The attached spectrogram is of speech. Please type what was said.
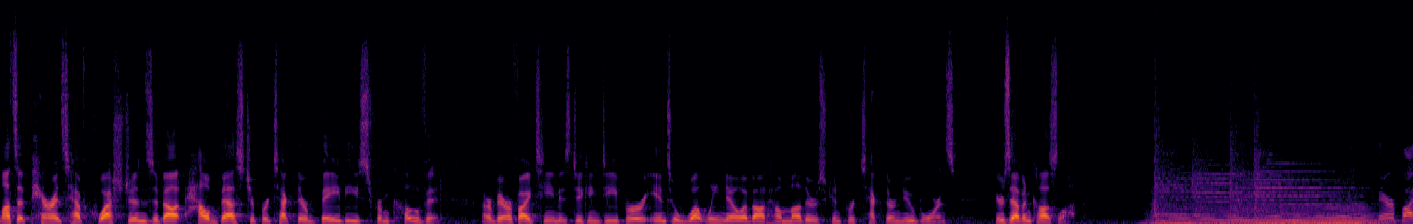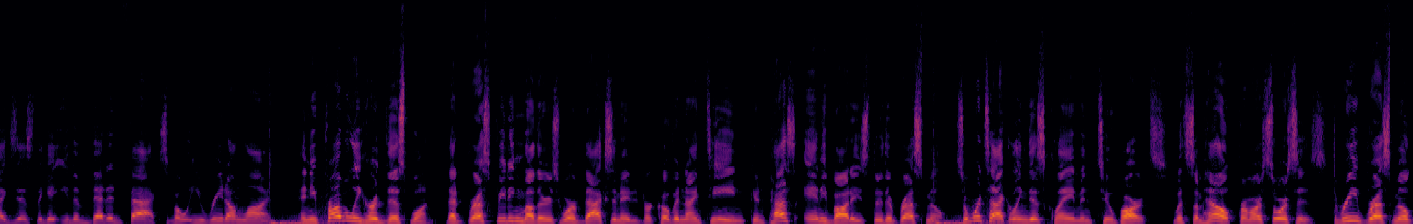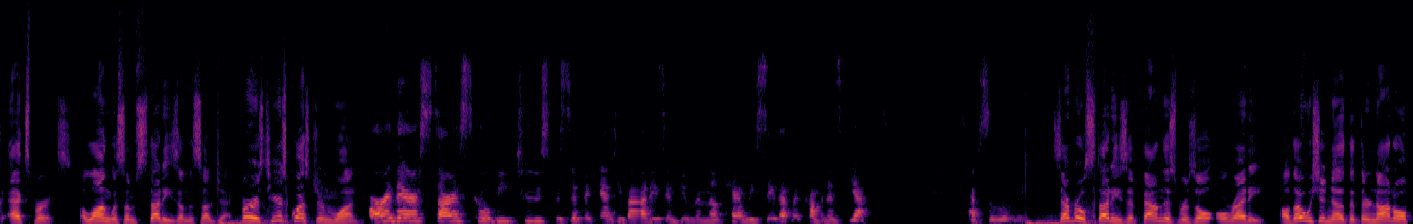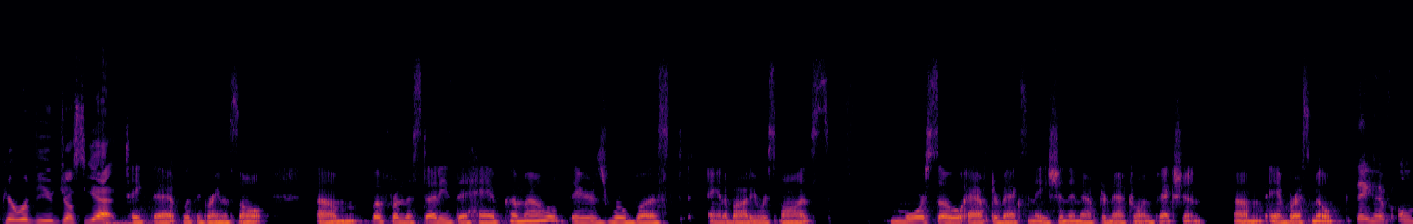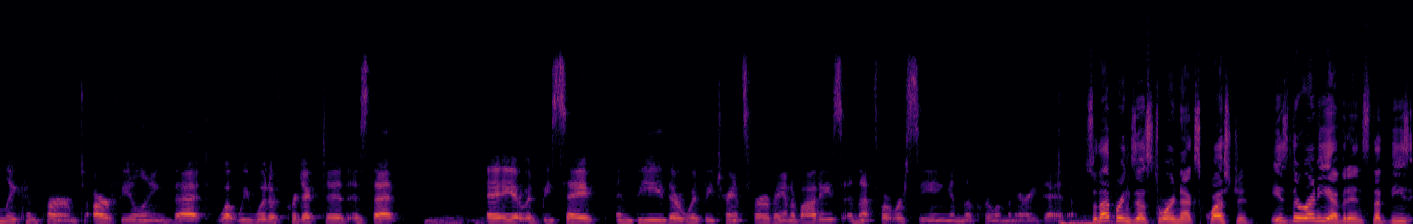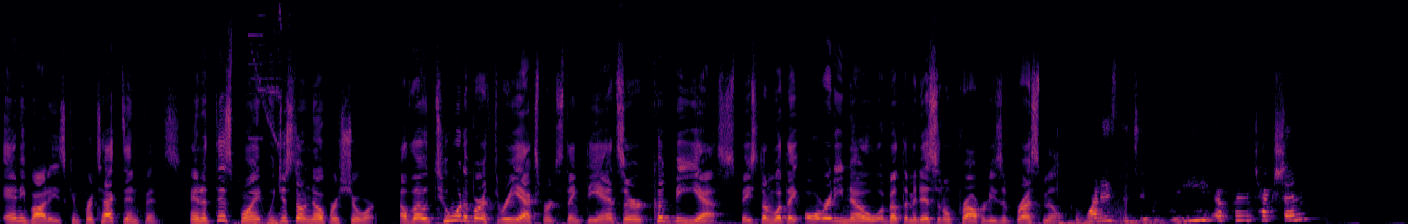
Lots of parents have questions about how best to protect their babies from COVID. Our Verify team is digging deeper into what we know about how mothers can protect their newborns. Here's Evan Koslof. Verify exists to get you the vetted facts about what you read online. And you've probably heard this one that breastfeeding mothers who are vaccinated for COVID 19 can pass antibodies through their breast milk. So we're tackling this claim in two parts, with some help from our sources three breast milk experts, along with some studies on the subject. First, here's question one Are there SARS CoV 2 specific antibodies in human milk? Can we say that with confidence? Yes. Absolutely. Several studies have found this result already, although we should note that they're not all peer reviewed just yet. Take that with a grain of salt. Um, but from the studies that have come out, there's robust antibody response, more so after vaccination and after natural infection um, in breast milk. They have only confirmed our feeling that what we would have predicted is that a, it would be safe, and B, there would be transfer of antibodies, and that's what we're seeing in the preliminary data. So that brings us to our next question. Is there any evidence that these antibodies can protect infants? And at this point, we just don't know for sure. Although two out of our three experts think the answer could be yes, based on what they already know about the medicinal properties of breast milk. What is the degree of protection?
